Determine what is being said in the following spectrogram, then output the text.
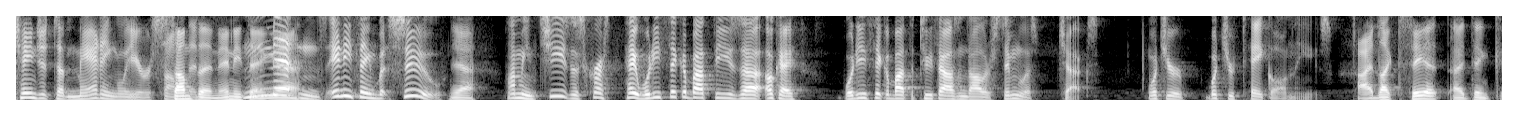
change it to Mattingly or something? Something, anything, yeah. Mittens, anything but Sue. yeah. I mean, Jesus Christ. Hey, what do you think about these? Uh, okay, what do you think about the two thousand dollars stimulus checks? What's your what's your take on these? I'd like to see it. I think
